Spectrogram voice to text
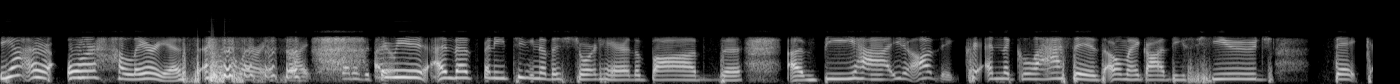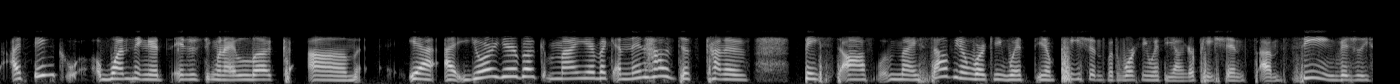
Yeah, or, or hilarious. hilarious, right? One of the two. I mean, and that's funny too. You know, the short hair, the bobs, the uh, bee hat. You know, all the and the glasses. Oh my God, these huge, thick. I think one thing that's interesting when I look, um, yeah, at your yearbook, my yearbook, and then how it's just kind of based off myself, you know, working with, you know, patients with working with younger patients, um, seeing, visually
